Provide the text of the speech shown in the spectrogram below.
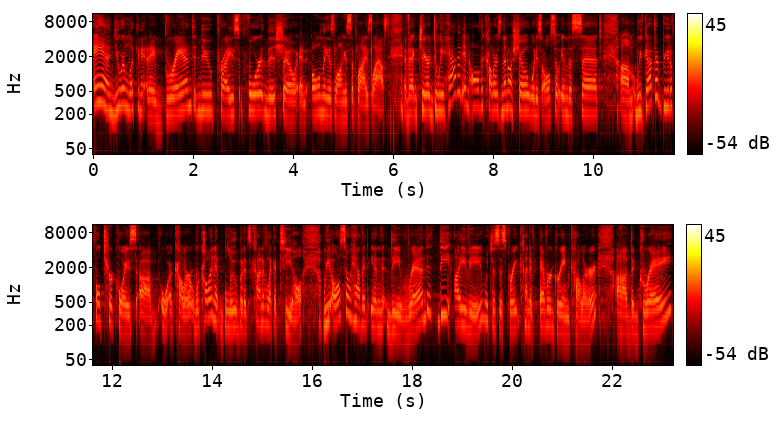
And you are looking at a brand new price for this show and only as long as supplies last. In fact, Jared, do we have it in all the colors? And then I'll show what is also in in the set. Um, we've got their beautiful turquoise uh, color. We're calling it blue, but it's kind of like a teal. We also have it in the red, the ivy, which is this great kind of evergreen color, uh, the gray,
